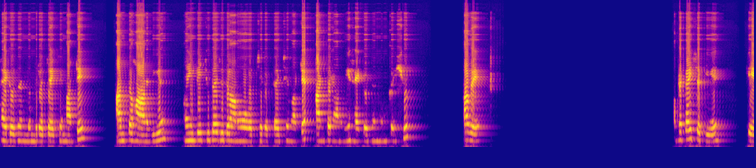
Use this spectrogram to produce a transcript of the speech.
હાઇડ્રોજન બંધ રચાય છે માટે આંતઃઆણવીય અહીં બે જુદા જુદા અણુઓ વચ્ચે રચાય છે માટે આંતરાણવીય હાઇડ્રોજન બંધ કહીશું હવે આપણે કહી શકીએ કે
